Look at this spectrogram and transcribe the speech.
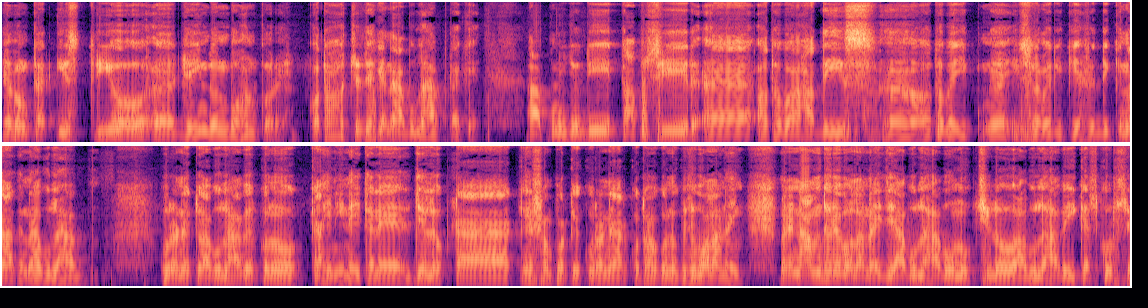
এবং তার স্ত্রীও যে ইন্ধন বহন করে। কথা হচ্ছে যে এখানে আবুল আহাবটাকে আপনি যদি তাফসির অথবা হাদিস অথবা ইসলামের ইতিহাসের দিকে না দেন আবুল আহাব কোরআনে তো আবুল হাবের কোনো কাহিনী নেই। তাহলে যে লোকটা সম্পর্কে কোরআনে আর কোথাও কোনো কিছু বলা নাই মানে নাম ধরে বলা নাই যে আবুল হাব অমুক ছিল, আবুল হাব এই কাজ করছে,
